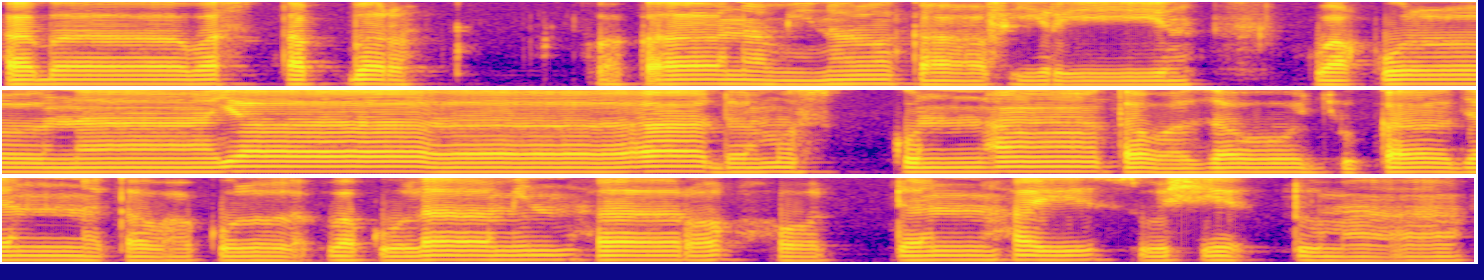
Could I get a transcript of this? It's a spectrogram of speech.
Aba wastakbar. Wa kana minal kafirin. Wa qulna ya adamus kun anta wa zawjukal jannata wa kul wa kula minha rakhadan haisu syi'tuma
